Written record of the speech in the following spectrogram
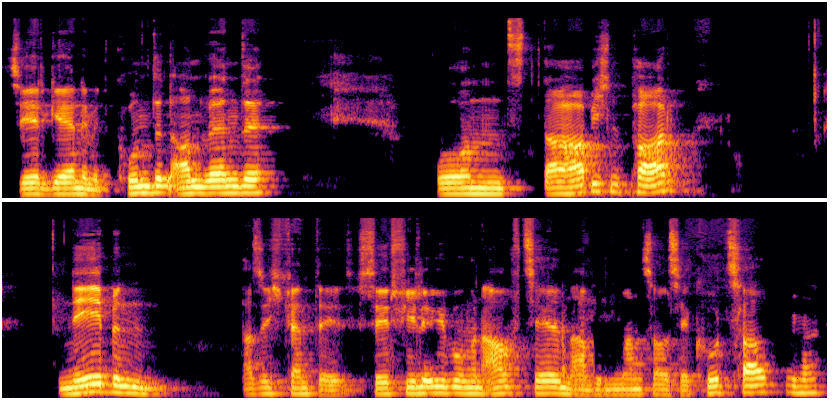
sehr gerne mit Kunden anwende. Und da habe ich ein paar. Neben also ich könnte sehr viele Übungen aufzählen, aber man soll sehr kurz halten.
